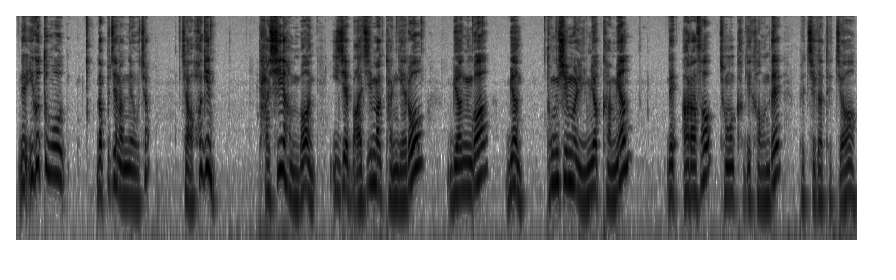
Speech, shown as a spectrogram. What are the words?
네, 이것도 뭐 나쁘진 않네요. 그렇죠? 자, 확인. 다시 한번 이제 마지막 단계로 면과 면 동심을 입력하면 네, 알아서 정확하게 가운데 배치가 됐죠.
